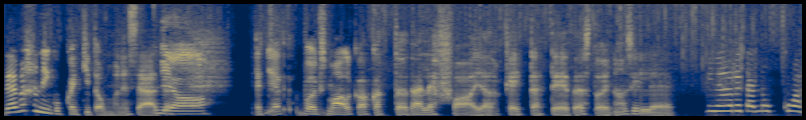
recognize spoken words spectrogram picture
Tämä vähän niin kuin kaikki tommonen säätö. Joo. Että voiko mä alkaa katsoa jotain leffaa ja keittää teetä, jos toinen on silleen, minä yritän nukkua.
